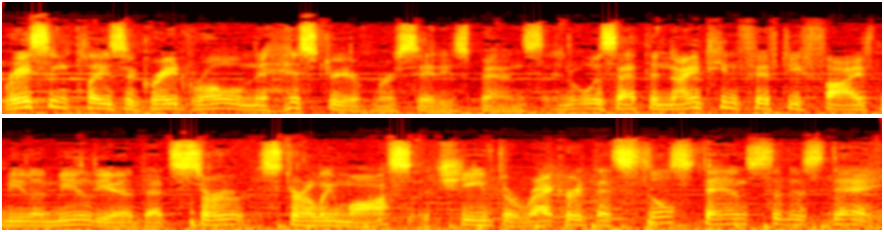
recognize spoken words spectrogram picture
Racing plays a great role in the history of Mercedes-Benz, and it was at the 1955 Mille Miglia that Sir Stirling Moss achieved a record that still stands to this day.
